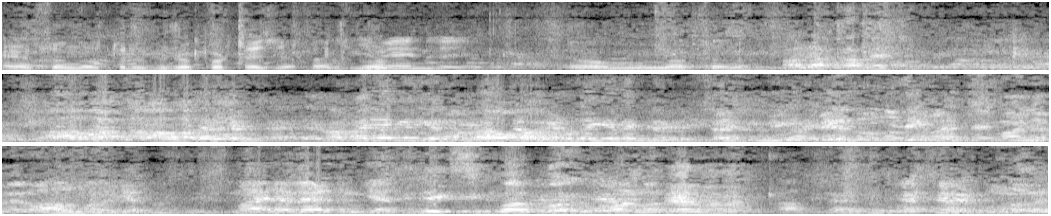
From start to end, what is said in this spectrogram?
En sonunda oturur bir röportaj yaparız. Yemeğini de yiyin. Tamam mı? Bundan sonra İsmail'e verdim gel. Bir eksik var mı? Var mı? Ver bana. Al. Bunu ver.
